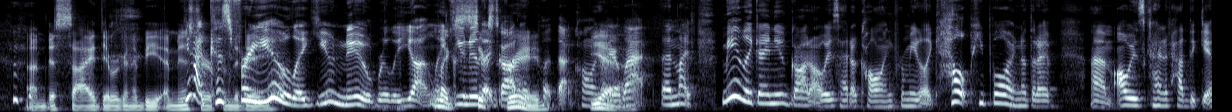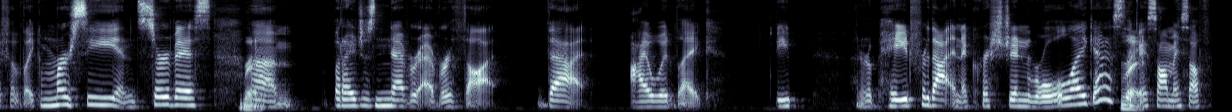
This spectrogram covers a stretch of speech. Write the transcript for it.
um, decide they were going to be a minister. Yeah, because for day- you, like you knew really young, like, Like you knew that God grade. had put that calling Yeah. on your lap and life. Me, like I knew God always had a calling for me to like help people. I know that I've um, always kind of had the gift of like mercy and service, Right. um, but I just never ever thought that I would like be I don't know, paid for that in a Christian role, I guess. Like Right. I saw myself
